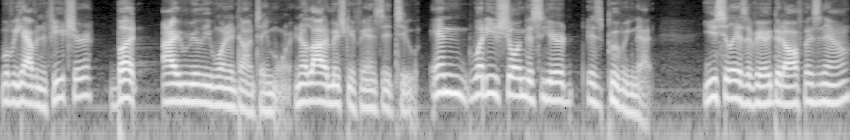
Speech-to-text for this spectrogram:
what we have in the future, but I really wanted Dante Moore. And a lot of Michigan fans did too. And what he's showing this year is proving that. UCLA has a very good offense now.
